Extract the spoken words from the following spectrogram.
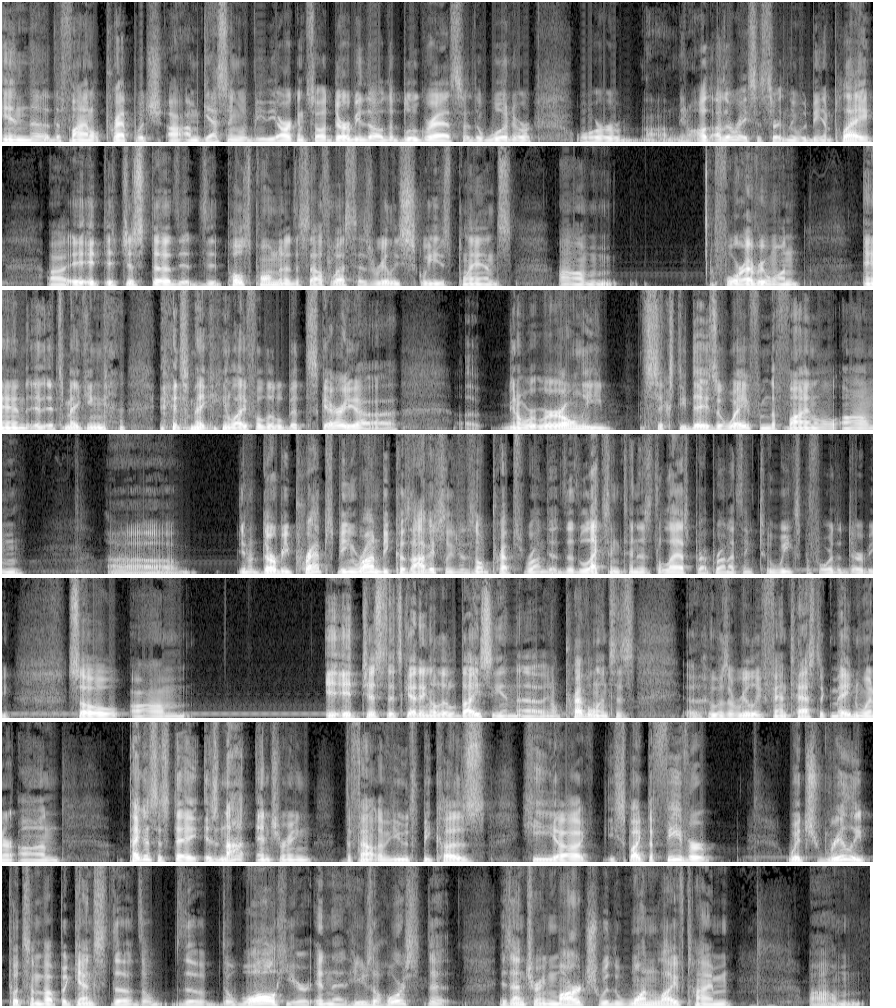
in the the final prep, which I'm guessing would be the Arkansas Derby, though the Bluegrass or the Wood or or um, you know other races certainly would be in play. Uh, it it just uh, the the postponement of the Southwest has really squeezed plans um, for everyone, and it, it's making it's making life a little bit scary. Uh, uh, you know, we're, we're only sixty days away from the final. Um, uh, you know Derby preps being run because obviously there's no preps run. The, the, Lexington is the last prep run, I think, two weeks before the Derby. So um, it, it, just it's getting a little dicey, and uh, you know Prevalence is uh, who was a really fantastic maiden winner on Pegasus Day is not entering the Fountain of Youth because he uh, he spiked a fever, which really puts him up against the the the the wall here. In that he's a horse that is entering March with one lifetime um,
